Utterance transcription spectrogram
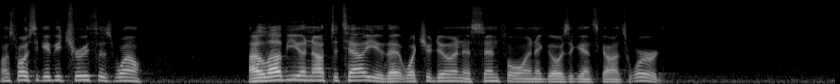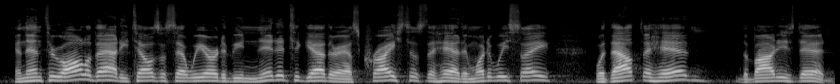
I'm supposed to give you truth as well. I love you enough to tell you that what you're doing is sinful and it goes against God's word. And then through all of that, he tells us that we are to be knitted together as Christ is the head. And what do we say? Without the head, the body's dead.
